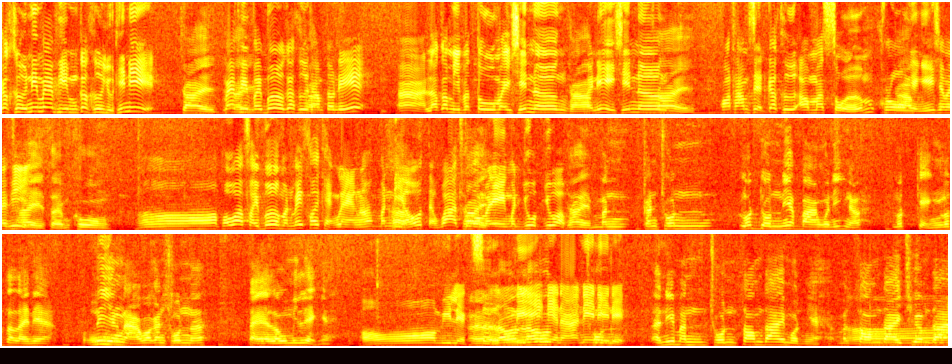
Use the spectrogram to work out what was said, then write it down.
ก็คือนี่แม่พิมพ์ก็คืออยู่ที่นี่ ใช่แม่พิมพ์ไฟเบอร์ก็คือทำตัวนี้ อ่าแล้วก็มีประตูมาอีกชิ้นหนึ่งครับอันนี้อีกชิ้นหนึ่งใช่ พอทำเสร็จก็คือเอามาเสริมโครงครับอย่างนี้ใช่ไหมพี่ใช่เสริมโครง อ๋อเพราะว่าไฟเบอร์มันไม่ค่อยแข็งแรงเนาะมันเหนียว แต่ว่าตัวใช่ มันเองมันยวบยวบ ใช่ มันกันชนรถยนต์เนี่ยบางกว่านี้อีกนะรถเก๋งรถอะไรเนี่ย โอ้ นี่ยังหนากว่ากันชนนะ แต่เรามีเหล็กไงอ๋อมีเหล็กออเสริมแล้ตวรงนี้แล้วเนี่ยนะนี่ชนี่นี่ อันนี้มันชนซ่อมได้หมดไง มันอ๋อซ่อมได้เชื่อมได้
